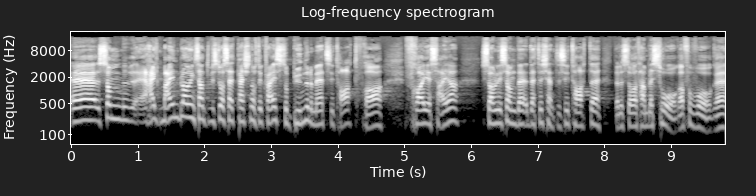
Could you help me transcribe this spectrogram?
Eh, som er helt mindblowing. Sant? Hvis du har sett Passion of the Christ, så begynner det med et sitat fra, fra Jesaja. Som liksom det, dette kjente sitatet der det står at han ble såra for våre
